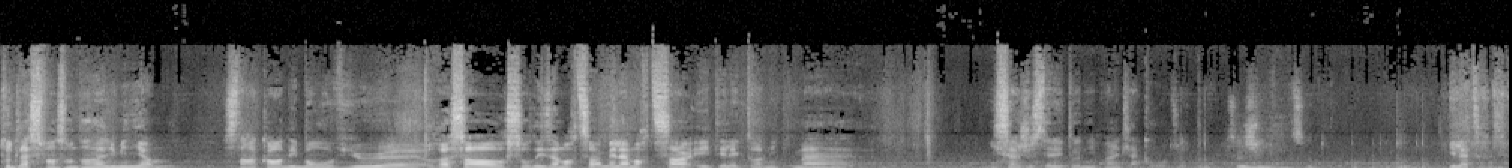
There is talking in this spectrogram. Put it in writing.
Toute la suspension est en aluminium. C'est encore des bons vieux euh, ressorts sur des amortisseurs, mais l'amortisseur est électroniquement. il s'ajuste électroniquement avec la conduite C'est génial, ça. et la traction.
